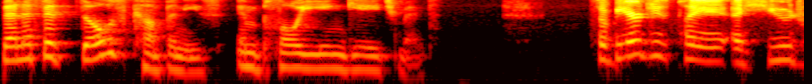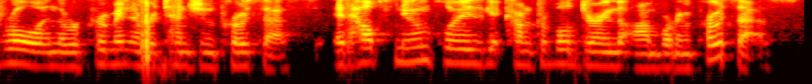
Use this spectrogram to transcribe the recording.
benefit those companies' employee engagement? So BRGs play a huge role in the recruitment and retention process. It helps new employees get comfortable during the onboarding process.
